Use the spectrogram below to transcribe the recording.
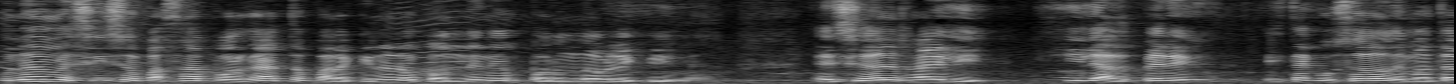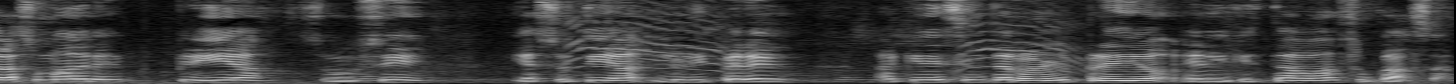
un hombre se hizo pasar por gato para que no lo condenen por un doble crimen. El ciudadano israelí Gilad Pereg está acusado de matar a su madre, Priya Susi, y a su tía Luli Pereg, a quienes se enterró en el predio en el que estaba su casa.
